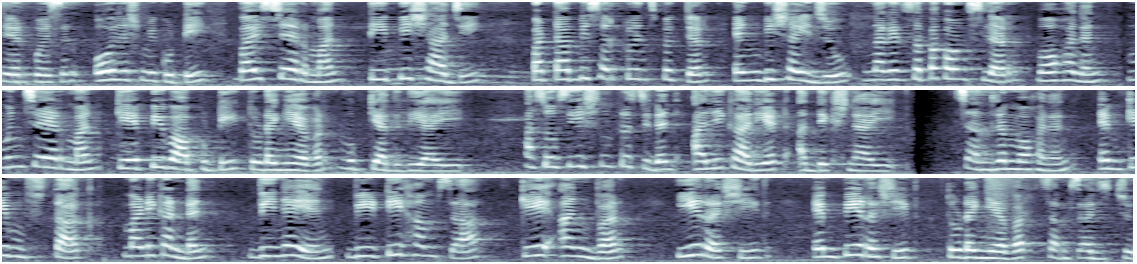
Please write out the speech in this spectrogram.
chairperson O Lakshmikutty vice chairman T P Shaji Pattambi circle inspector N B Shaiju നഗരസഭ കൌൺസിലർ മോഹനൻ മുൻ ചെയർമാൻ കെ പി വാപ്പുട്ടി തുടങ്ങിയവർ മുഖ്യാതിഥിയായി. അസോസിയേഷൻ പ്രസിഡന്റ് അലി കാരിയട്ട് അധ്യക്ഷനായി. Chandramohanan M K Mushtaq Manikandan Vinayan V T Hamza K Anwar E Rasheed M P Rasheed തുടങ്ങിയവർ സംസാരിച്ചു.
